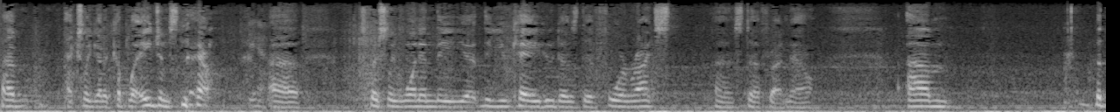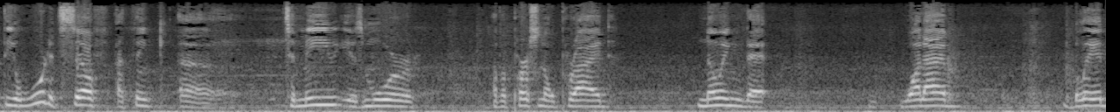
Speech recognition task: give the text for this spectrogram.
I've actually got a couple of agents now, Yeah. uh, especially one in the uh, the UK who does the foreign rights uh, stuff right now. Um, but the award itself, I think, uh, to me, is more of a personal pride, knowing that what I've bled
